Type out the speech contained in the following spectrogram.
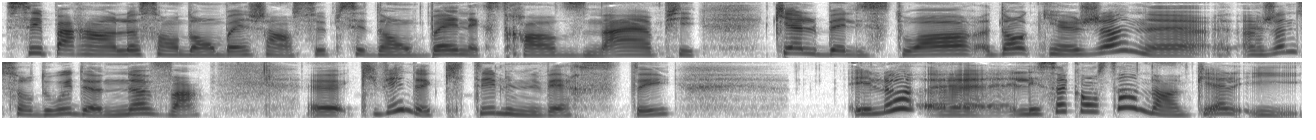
ces parents-là sont donc bien chanceux, puis c'est donc bien extraordinaire, puis quelle belle histoire. Donc, il y a un jeune, euh, un jeune surdoué de 9 ans qui vient de quitter l'université. Et là, les circonstances dans lesquelles il,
